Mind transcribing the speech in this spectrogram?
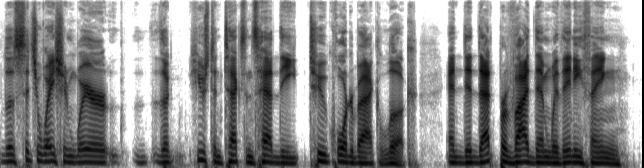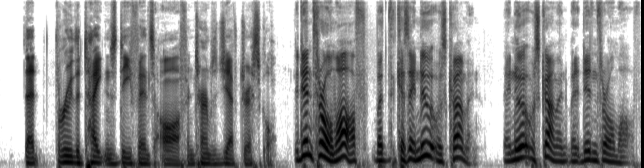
the situation where the Houston Texans had the two quarterback look? And did that provide them with anything that threw the Titans defense off in terms of Jeff Driskel. It didn't throw them off, but because they knew it was coming. They knew it was coming, but it didn't throw them off.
